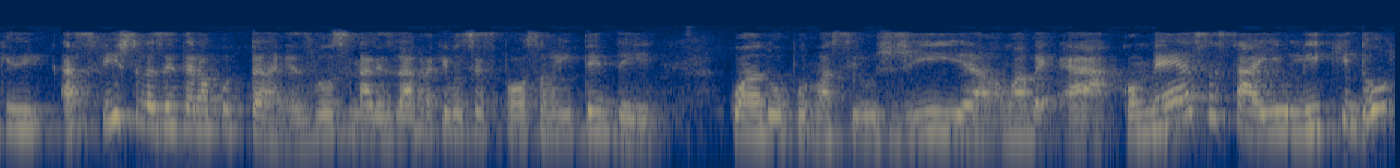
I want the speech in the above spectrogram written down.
que as fístulas enterocutâneas, vou sinalizar para que vocês possam entender. Quando por uma cirurgia, uma, a, começa a sair o líquido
